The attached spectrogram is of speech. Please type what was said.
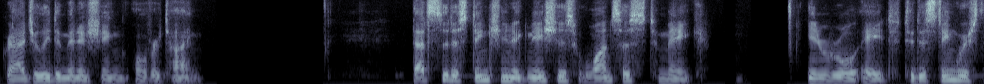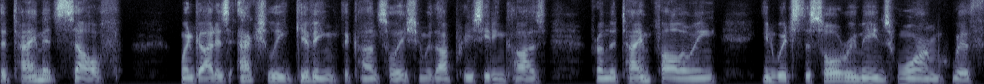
gradually diminishing over time. That's the distinction Ignatius wants us to make in Rule 8 to distinguish the time itself when God is actually giving the consolation without preceding cause from the time following in which the soul remains warm with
